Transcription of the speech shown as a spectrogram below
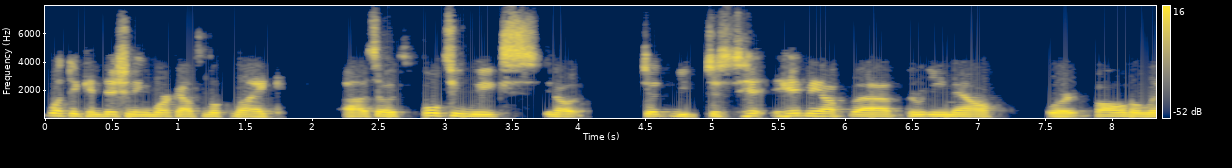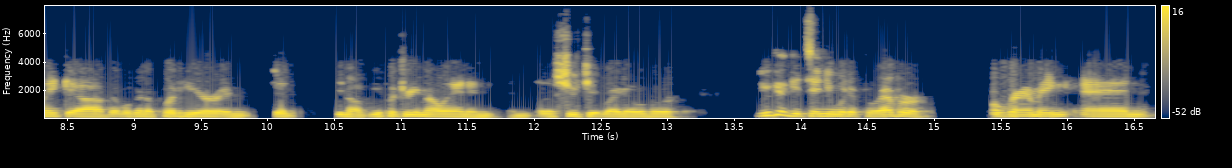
what the conditioning workouts look like. Uh, so it's full two weeks. You know, just, you just hit hit me up uh, through email or follow the link uh, that we're going to put here, and just you know, you put your email in, and, and it'll shoot you right over. You could continue with it forever, programming and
